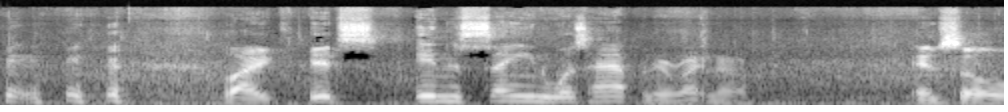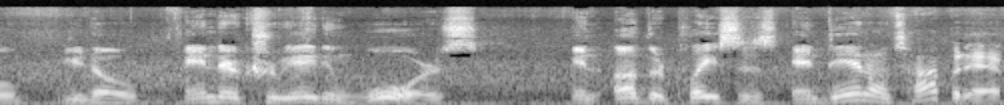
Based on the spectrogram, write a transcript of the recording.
like it's insane what's happening right now. And so, you know, and they're creating wars in other places. And then on top of that,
